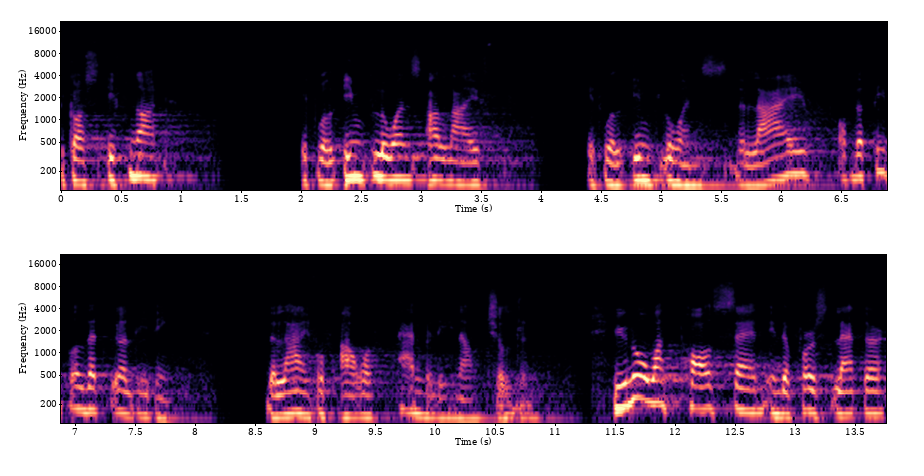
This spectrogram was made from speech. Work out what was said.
Because if not, it will influence our life. It will influence the life of the people that we are leading, the life of our family and our children. You know what Paul said in the first letter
